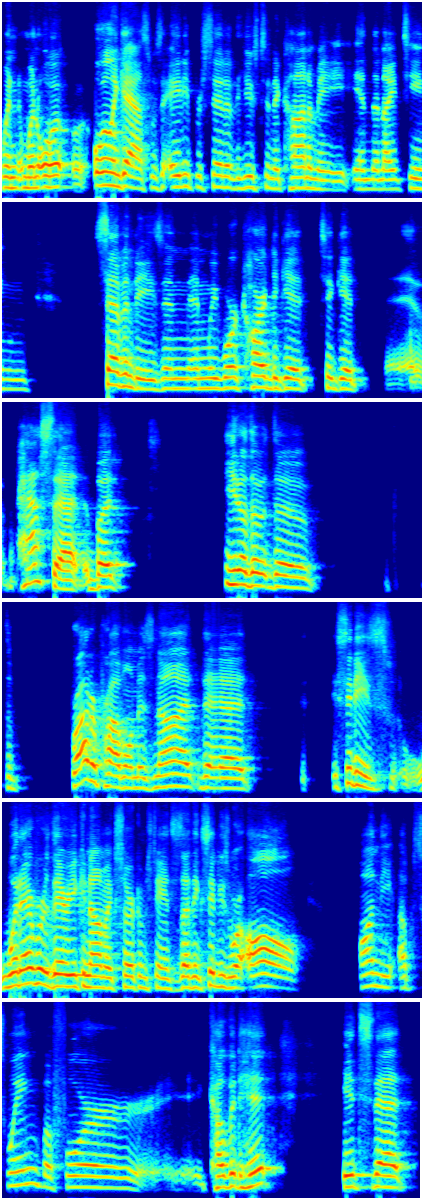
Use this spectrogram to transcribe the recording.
when when oil, oil and gas was 80% of the Houston economy in the 1970s and and we worked hard to get to get uh, past that but you know the the the broader problem is not that cities, whatever their economic circumstances, I think cities were all on the upswing before COVID hit. It's that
